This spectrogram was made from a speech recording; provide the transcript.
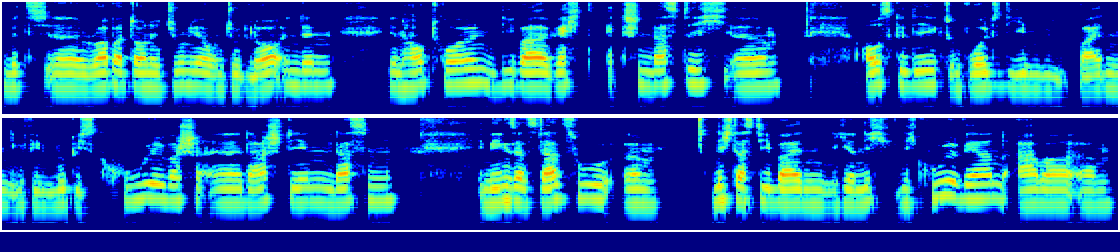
mit äh, Robert Downey Jr. und Jude Law in den, in den Hauptrollen. Die war recht actionlastig äh, ausgelegt und wollte die beiden irgendwie möglichst cool äh, dastehen lassen. Im Gegensatz dazu, ähm, nicht, dass die beiden hier nicht, nicht cool wären, aber ähm,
